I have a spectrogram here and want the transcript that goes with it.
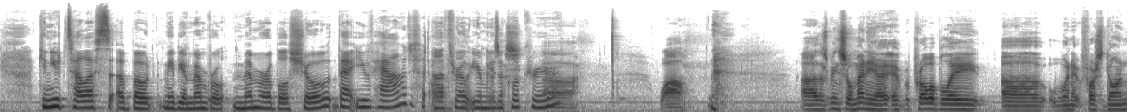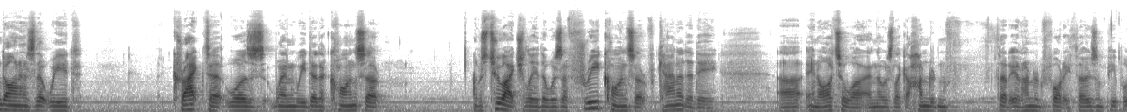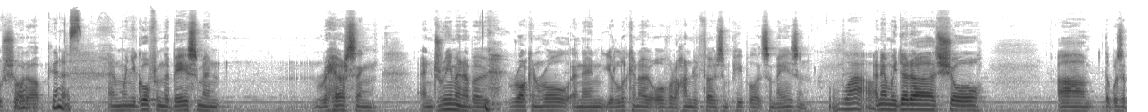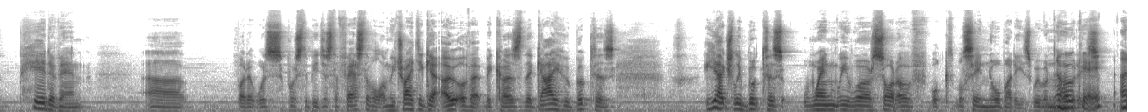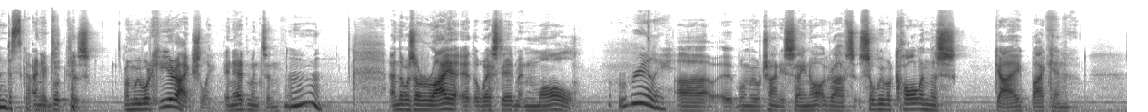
Can you tell us about maybe a memorable, memorable show that you've had uh, Oh, throughout your musical career? Uh, wow. uh, there's been so many. I, it probably uh, when it first dawned on us that we'd cracked it was when we did a concert. There was two actually. There was a free concert for Canada Day uh, in Ottawa, and there was like 130 or 140,000 people showed oh, up. Goodness. And when you go from the basement rehearsing and dreaming about rock and roll, and then you're looking out over 100,000 people, it's amazing. Wow. And then we did a show um, that was a paid event, uh, but it was supposed to be just a festival. And we tried to get out of it because the guy who booked us, he actually booked us when we were sort of, we'll, we'll say nobodies. We were nobodies okay. Undiscovered. and he booked us. And we were here actually in Edmonton. And there was a riot at the West Edmonton Mall Really? uh, when we were trying to sign autographs. So we were calling this guy back in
